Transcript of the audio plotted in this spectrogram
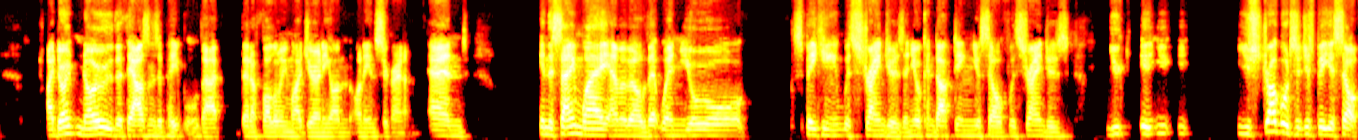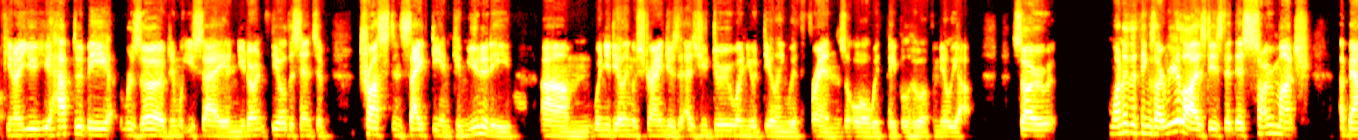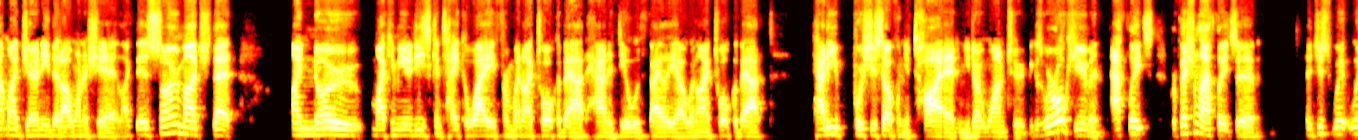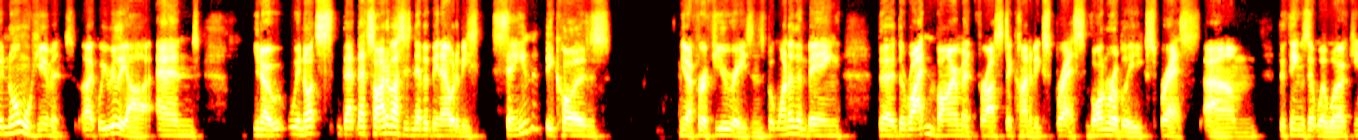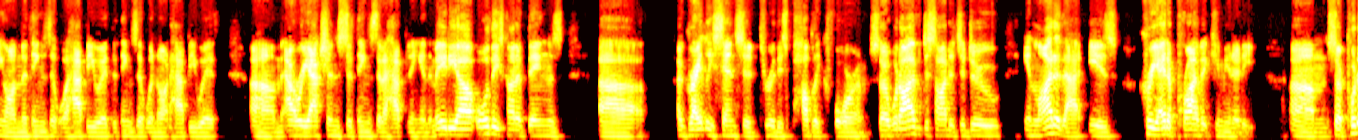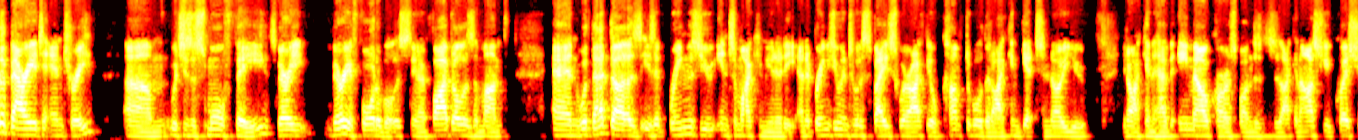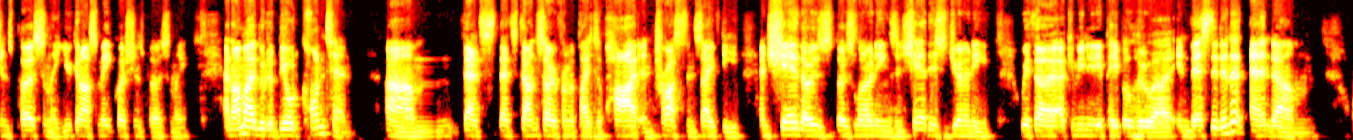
i don't know the thousands of people that that are following my journey on on instagram and in the same way amabel that when you're speaking with strangers and you're conducting yourself with strangers you you you, you struggle to just be yourself you know you you have to be reserved in what you say and you don't feel the sense of trust and safety and community um, when you're dealing with strangers as you do when you're dealing with friends or with people who are familiar. So, one of the things I realized is that there's so much about my journey that I want to share. Like, there's so much that I know my communities can take away from when I talk about how to deal with failure, when I talk about how do you push yourself when you're tired and you don't want to, because we're all human. Athletes, professional athletes are just we're, we're normal humans like we really are and you know we're not that that side of us has never been able to be seen because you know for a few reasons but one of them being the the right environment for us to kind of express vulnerably express um, the things that we're working on the things that we're happy with the things that we're not happy with um, our reactions to things that are happening in the media all these kind of things uh, are greatly censored through this public forum. So, what I've decided to do in light of that is create a private community. Um, so, put a barrier to entry, um, which is a small fee. It's very, very affordable. It's you know five dollars a month, and what that does is it brings you into my community, and it brings you into a space where I feel comfortable that I can get to know you. You know, I can have email correspondences. I can ask you questions personally. You can ask me questions personally, and I'm able to build content um, that's that's done so from a place of heart and trust and safety, and share those those learnings and share this journey with a, a community of people who are invested in it, and um,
